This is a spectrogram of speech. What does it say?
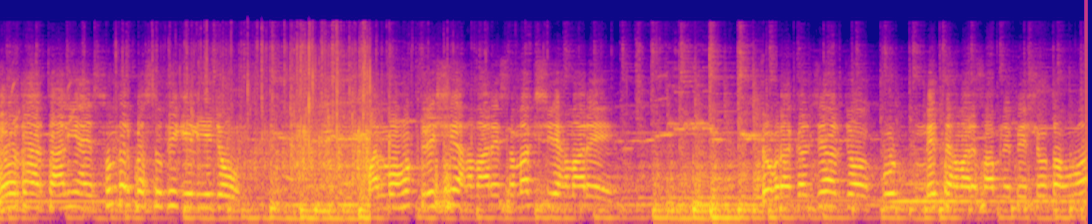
जोरदार तालियाँ इस सुंदर प्रस्तुति के लिए जो मनमोहक दृश्य हमारे समक्ष, ये हमारे डोगरा कल्चर, जो कूट नृत्य हमारे सामने पेश होता हुआ।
